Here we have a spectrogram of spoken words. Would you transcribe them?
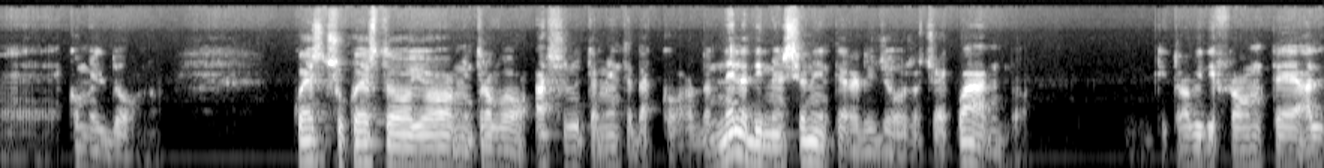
eh, come il dono. Questo, su questo io mi trovo assolutamente d'accordo. Nella dimensione interreligiosa, cioè quando ti trovi di fronte al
